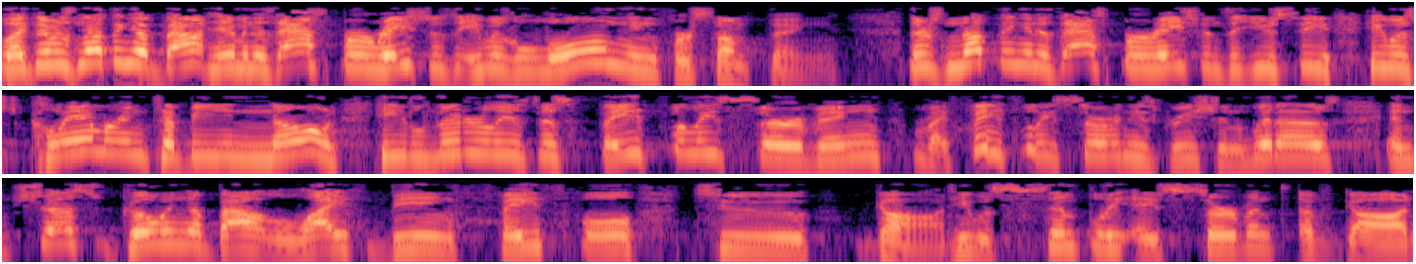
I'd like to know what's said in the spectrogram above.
Like there was nothing about him and his aspirations. He was longing for something. There's nothing in his aspirations that you see. He was clamoring to be known. He literally is just faithfully serving, right, faithfully serving these Grecian widows and just going about life being faithful to God. He was simply a servant of God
